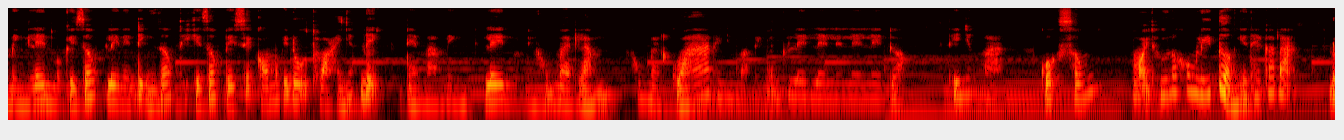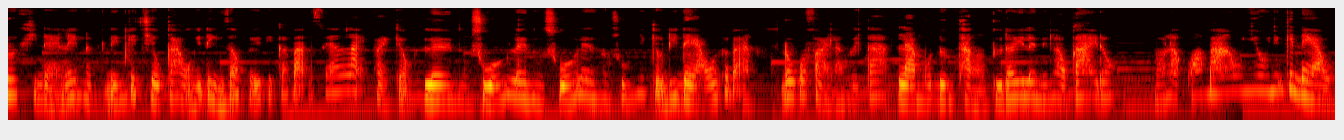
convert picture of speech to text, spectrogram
mình lên một cái dốc lên đến đỉnh dốc thì cái dốc đấy sẽ có một cái độ thoải nhất định để mà mình lên mà mình không mệt lắm không mệt quá thế nhưng mà mình vẫn cứ lên lên lên lên lên được. Thế nhưng mà cuộc sống mọi thứ nó không lý tưởng như thế các bạn. Đôi khi để lên được đến cái chiều cao của cái đỉnh dốc đấy thì các bạn sẽ lại phải kiểu lên rồi xuống lên rồi xuống lên rồi xuống như kiểu đi đèo ấy các bạn. Đâu có phải là người ta làm một đường thẳng từ đây lên đến lào cai đâu nó là qua bao nhiêu những cái đèo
